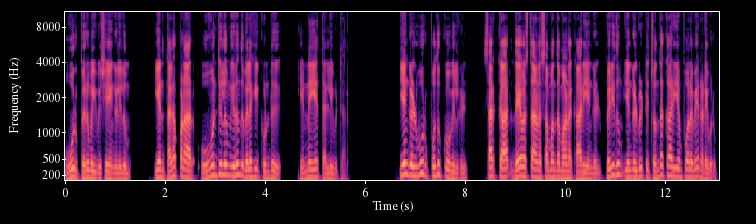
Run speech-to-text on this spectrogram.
ஊர் பெருமை விஷயங்களிலும் என் தகப்பனார் ஒவ்வொன்றிலும் இருந்து விலகிக் கொண்டு என்னையே தள்ளிவிட்டார். எங்கள் ஊர் பொதுக்கோவில்கள் சர்க்கார் தேவஸ்தான சம்பந்தமான காரியங்கள் பெரிதும் எங்கள் வீட்டு சொந்த காரியம் போலவே நடைபெறும்.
